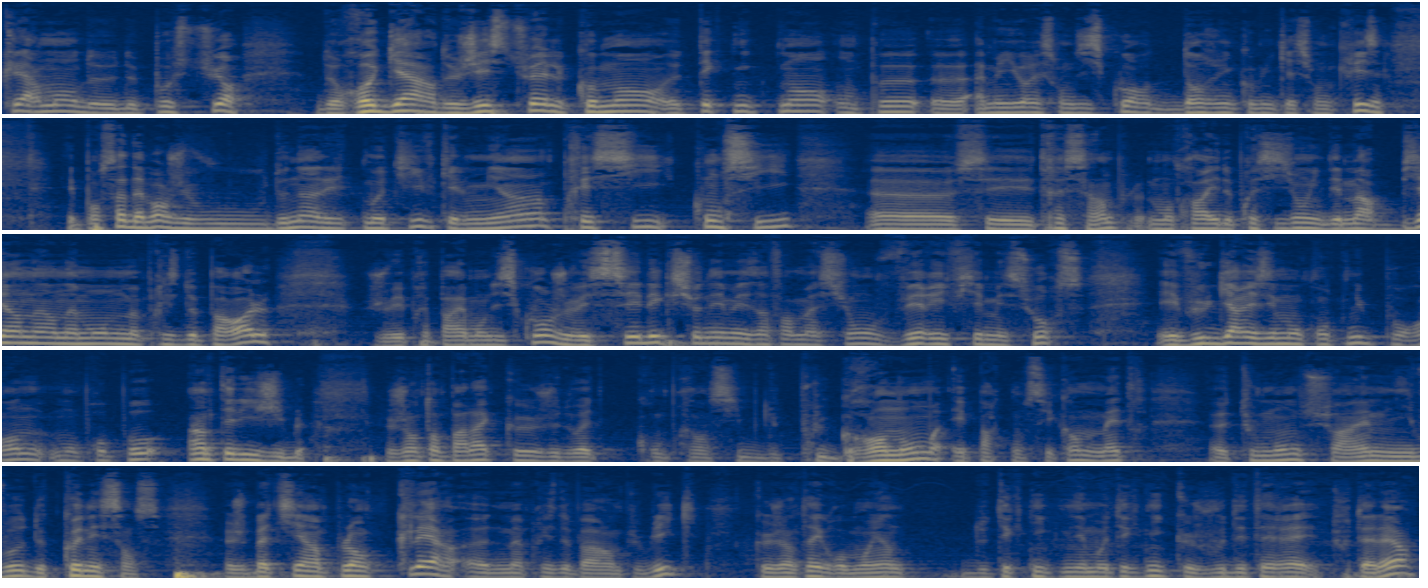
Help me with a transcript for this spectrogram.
clairement de, posture, de regard, de gestuelle, comment euh, techniquement on peut améliorer son discours dans une communication de crise. Et pour ça, d'abord, je vais vous donner un leitmotiv qui est le mien, précis, concis, euh, c'est très simple. Mon travail de précision, il démarre bien en amont de ma prise de parole. Je vais préparer mon discours, je vais sélectionner mes informations, vérifier mes sources et vulgariser mon contenu pour rendre mon propos intelligible. J'entends par là que je dois être compréhensible du plus grand nombre et par conséquent mettre euh, tout le monde sur un même niveau de connaissance. Je bâtis un plan clair euh, de ma prise de parole que j'intègre au moyen de techniques mnémotechniques que je vous détaillerai tout à l'heure.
